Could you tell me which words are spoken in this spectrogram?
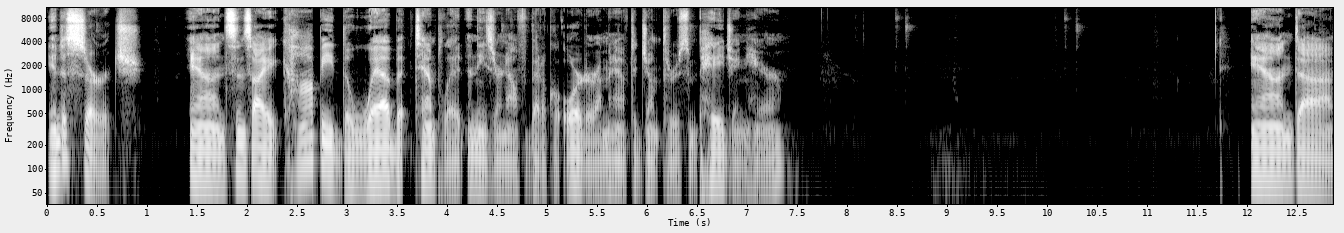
Into search. And since I copied the web template, and these are in alphabetical order, I'm going to have to jump through some paging here. And uh,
